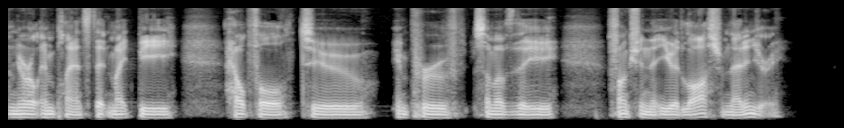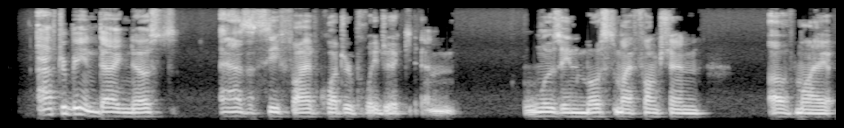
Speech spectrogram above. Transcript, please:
neural implants that might be helpful to improve some of the function that you had lost from that injury? After being diagnosed as a C5 quadriplegic and losing most of my function of my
